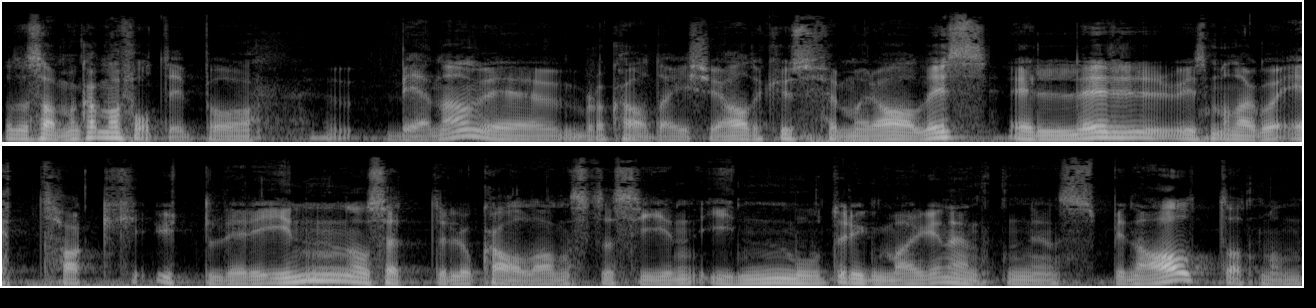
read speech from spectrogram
Og Det samme kan man få til på bena ved blokade av ischiadicus femoralis. Eller hvis man da går ett hakk ytterligere inn og setter lokalanestesien inn mot ryggmargen, enten spinalt, at man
